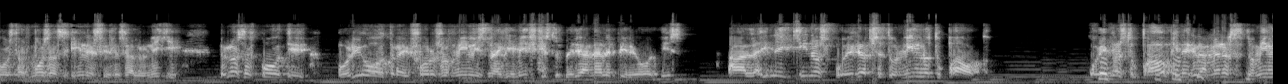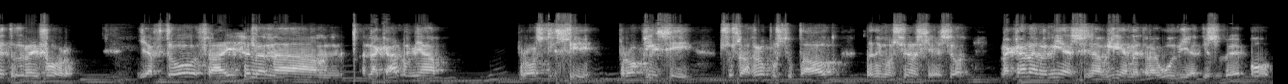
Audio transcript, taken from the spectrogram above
ο σταθμός σας είναι στη Θεσσαλονίκη. Θέλω να σας πω ότι μπορεί ο Τραϊφόρος ο Μίμης να γεννήθηκε στον Περιά να είναι πυρεώτης, αλλά είναι εκείνος που έγραψε τον ύμνο του ΠΑΟΚ. Ο ύμνος του ΠΑΟΚ είναι γραμμένος στο μήνυμα του Τραϊφόρο. Γι' αυτό θα ήθελα να, να κάνω μια πρόσκληση, πρόκληση στους ανθρώπους του ΠΑΟΚ, των δημοσίων σχέσεων, να κάναμε μια συναυλία με τραγούδια της ΒΕΠΟ,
